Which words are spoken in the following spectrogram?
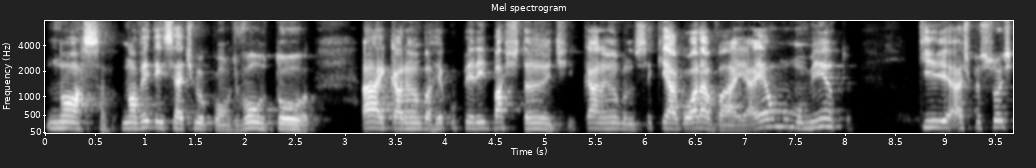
Nossa, 97 mil pontos, voltou. Ai, caramba, recuperei bastante. Caramba, não sei o que, agora vai. Aí é um momento que as pessoas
